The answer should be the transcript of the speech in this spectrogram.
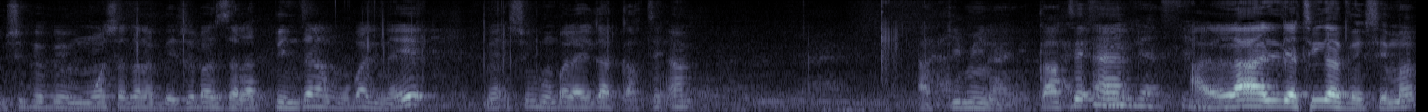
biso mpe mpe mwasi aza na besoin bazala mpenza na mobali na ye mais soki mobali ayei kaka quartier 1 akimi na ye quartier 1 alali atiki ka versement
